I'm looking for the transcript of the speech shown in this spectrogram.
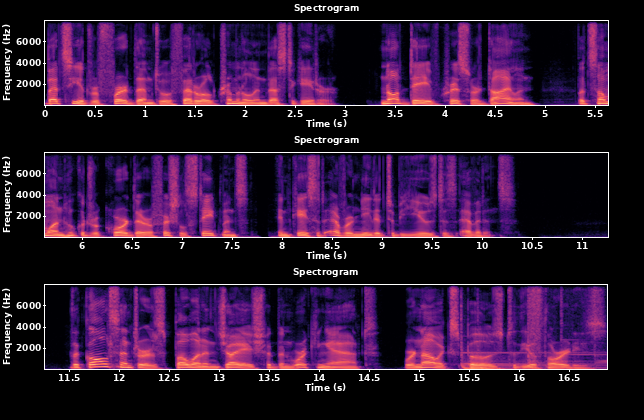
Betsy had referred them to a federal criminal investigator, not Dave, Chris, or Dylan, but someone who could record their official statements in case it ever needed to be used as evidence. The call centers Pawan and Jayesh had been working at were now exposed to the authorities.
